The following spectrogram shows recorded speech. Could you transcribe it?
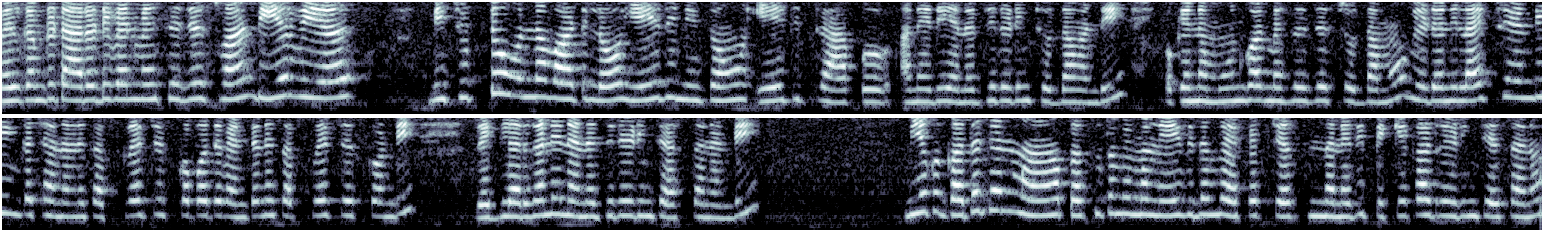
Welcome to tarot divine messages one dear viewers మీ చుట్టూ ఉన్న వాటిలో ఏది నిజం ఏది ట్రాప్ అనేది ఎనర్జీ రీడింగ్ చూద్దామండి. ఓకేనా మూన్ గాడ్ మెసేజెస్ చూద్దాము. వీడియోని లైక్ చేయండి. ఇంకా ఛానల్ని సబ్స్క్రైబ్ చేసుకోకపోతే వెంటనే సబ్స్క్రైబ్ చేసుకోండి. రెగ్యులర్గా నేను ఎనర్జీ రీడింగ్ చేస్తానండి. మీ యొక్క గత జన్మ ప్రస్తుతం మిమ్మల్ని ఏ విధంగా ఎఫెక్ట్ చేస్తుంది అనేది పిక్కే కార్డ్ రీడింగ్ చేశాను.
